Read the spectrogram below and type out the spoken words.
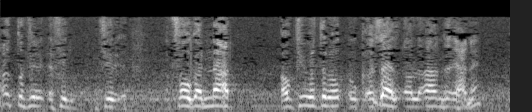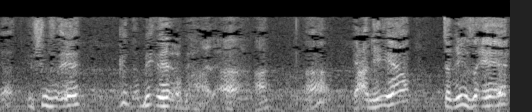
نحطه في في في فوق النار. أو في مثل ازاز الآن يعني يشوف إيه؟ كده يعني هي تغيظ إيه؟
